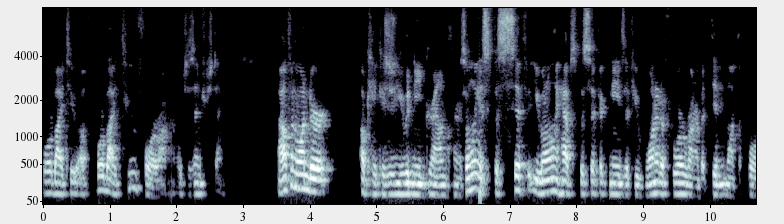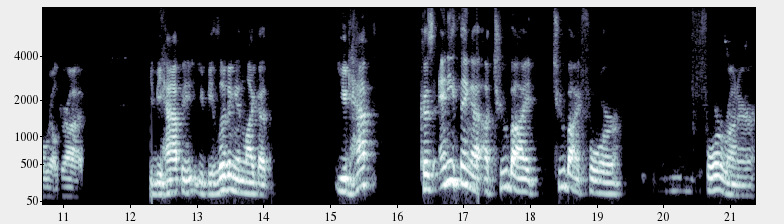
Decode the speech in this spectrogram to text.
4x2, a 4x2 4Runner, which is interesting. I often wonder, okay, because you would need ground clearance. Only a specific, you would only have specific needs if you wanted a 4Runner but didn't want the four wheel drive. You'd be happy. You'd be living in like a. You'd have, because anything a, a two by two by four 4Runner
